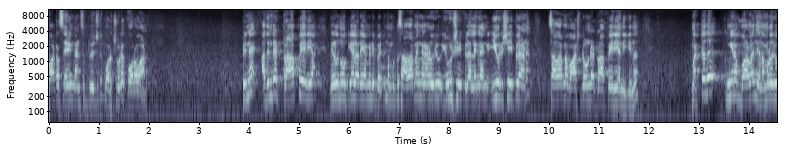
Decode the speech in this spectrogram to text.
വാട്ടർ സേവിംഗ് കൺസെപ്റ്റ് വെച്ചിട്ട് കുറച്ചുകൂടെ കുറവാണ്. പിന്നെ അതിന്റെ ട്രാപ്പ് ഏരിയ നിങ്ങൾ നോക്കിയാൽ അറിയാൻ വേണ്ടി പറ്റും. നമുക്ക് സാധാരണ എങ്ങനെയാണ് ഒരു യു ഷേപ്പിൽ അല്ലെങ്കിൽ ഈ ഒരു ഷേപ്പിലാണ് സാധാരണ വാഷ് ഡൗണിന്റെ ട്രാപ്പ് ഏരിയ നിൽക്കുന്നത്. മറ്റത് ഇങ്ങനെ വളഞ്ഞ് നമ്മളൊരു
